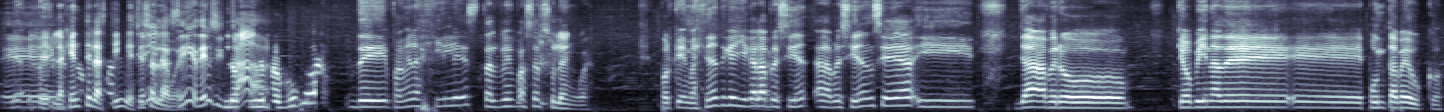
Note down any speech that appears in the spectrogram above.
Eh, la gente la sigue, si esa es la la wea. sigue, tiene Lo que me preocupa de Pamela Giles tal vez va a ser su lengua. Porque imagínate que llega a, la presiden- a la presidencia y ya, pero ¿qué opina de eh, Punta Peuco?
